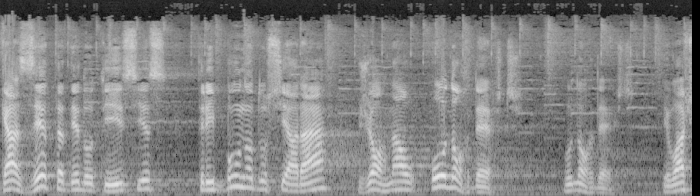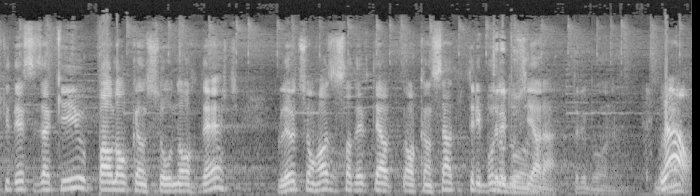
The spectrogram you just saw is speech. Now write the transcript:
Gazeta de Notícias, Tribuna do Ceará, Jornal O Nordeste. O Nordeste. Eu acho que desses aqui o Paulo alcançou o Nordeste, Leudson Rosa só deve ter alcançado Tribuna, Tribuna do Ceará. Tribuna. Não,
